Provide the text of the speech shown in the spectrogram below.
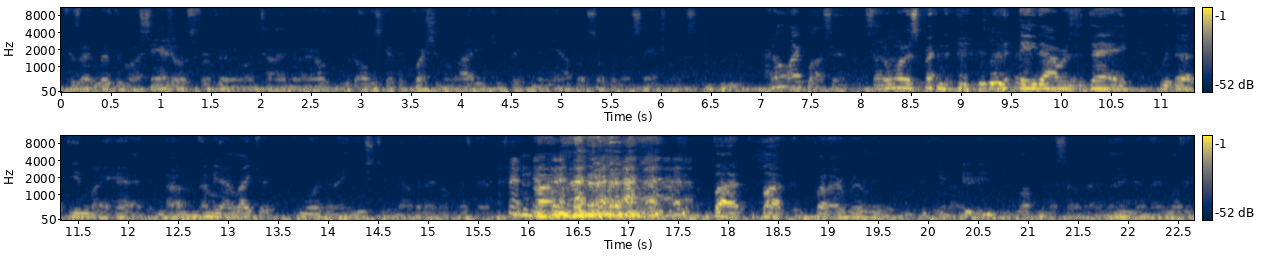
because I lived in Los Angeles for a very long time, and I al- would always get the question, why did you pick Minneapolis over Los Angeles? Mhm. I don't like Los Angeles. I don't want to spend eight hours a day with that in my head. Um, Mhm. I mean, I like it more than I used to now that I don't live there. Um, but but but I really you know love Minnesota and I, and I love it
